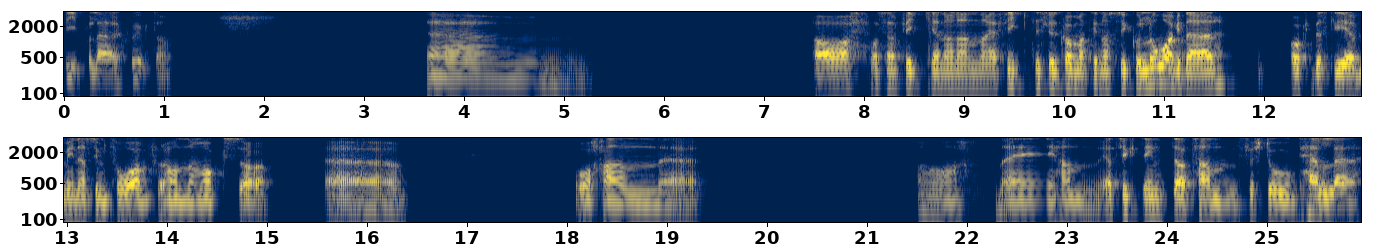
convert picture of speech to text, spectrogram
bipolär sjukdom. Ehm, ja, och sen fick jag någon annan. Jag fick till slut komma till någon psykolog där och beskrev mina symptom för honom också. Och han... Eh, oh, nej, han, jag tyckte inte att han förstod heller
